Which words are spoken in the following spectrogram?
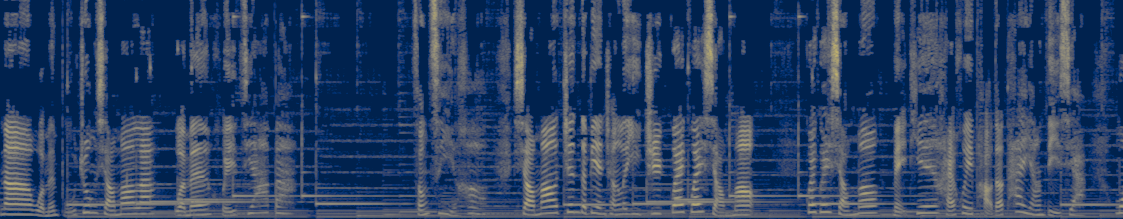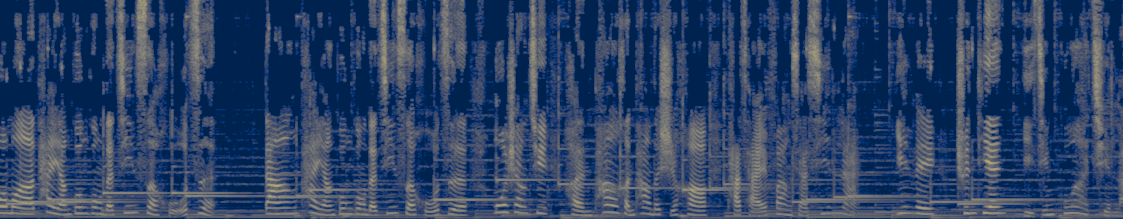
那我们不种小猫啦，我们回家吧。”从此以后，小猫真的变成了一只乖乖小猫。乖乖小猫每天还会跑到太阳底下，摸摸太阳公公的金色胡子。当太阳公公的金色胡子摸上去很烫很烫的时候，他才放下心来，因为春天已经过去了。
